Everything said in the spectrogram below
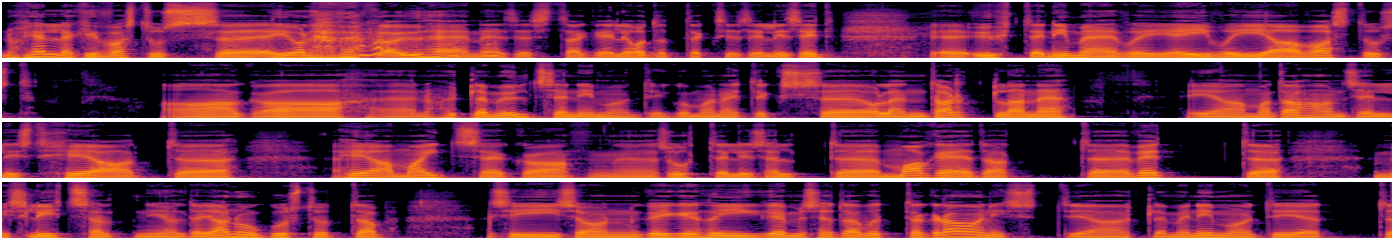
noh, jällegi vastus äh, ei ole väga ühene, sest sageli oodatakse selliseid äh, ühte nime või ei või jaa vastust. aga noh, ütleme üldse niimoodi, kui ma näiteks olen tartlane ja ma tahan sellist head, hea maitsega, suhteliselt magedat vett, mis lihtsalt nii-öelda janu kustutab, siis on kõige õigem seda võtta kraanist ja ütleme niimoodi, et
